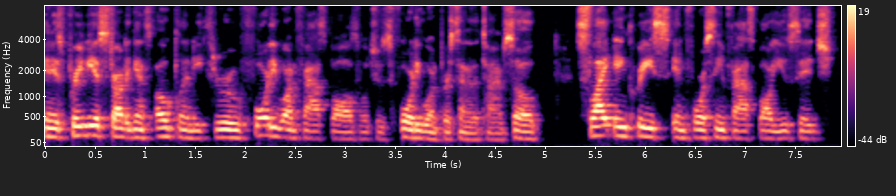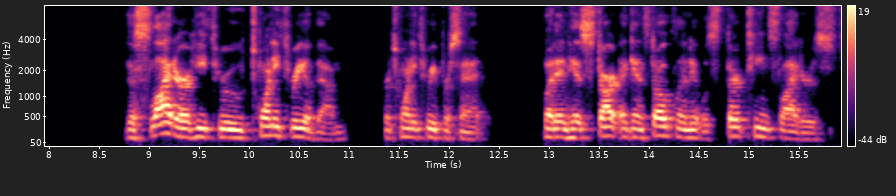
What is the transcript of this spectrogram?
In his previous start against Oakland, he threw 41 fastballs, which was 41% of the time. So slight increase in seam fastball usage. The slider, he threw 23 of them for 23%. But in his start against Oakland, it was 13 sliders,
